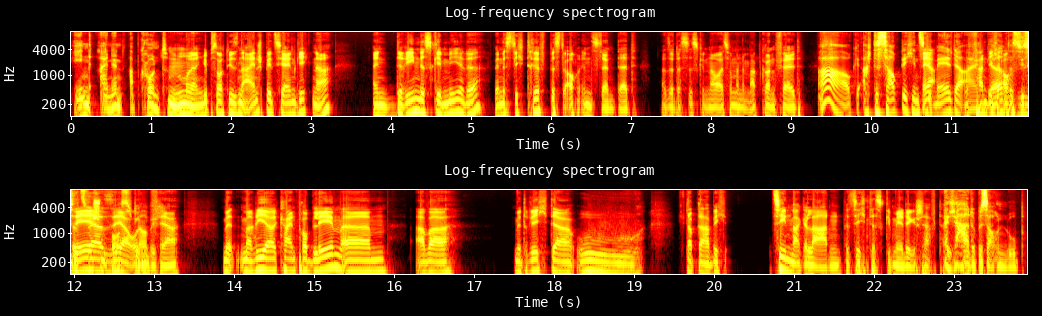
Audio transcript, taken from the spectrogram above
in einen Abgrund. Mhm, und dann gibt es noch diesen einen speziellen Gegner, ein drehendes Gemälde. Wenn es dich trifft, bist du auch instant dead. Also das ist genau, als wenn man im Abgrund fällt. Ah, okay. Ach, das saugt dich ins ja, Gemälde ein. Fand ich ja? auch sehr, sehr unfair. Mit Maria kein Problem, ähm, aber mit Richter, uh, ich glaube, da habe ich zehnmal geladen, bis ich das Gemälde geschafft habe. Ja, du bist auch ein Noob.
